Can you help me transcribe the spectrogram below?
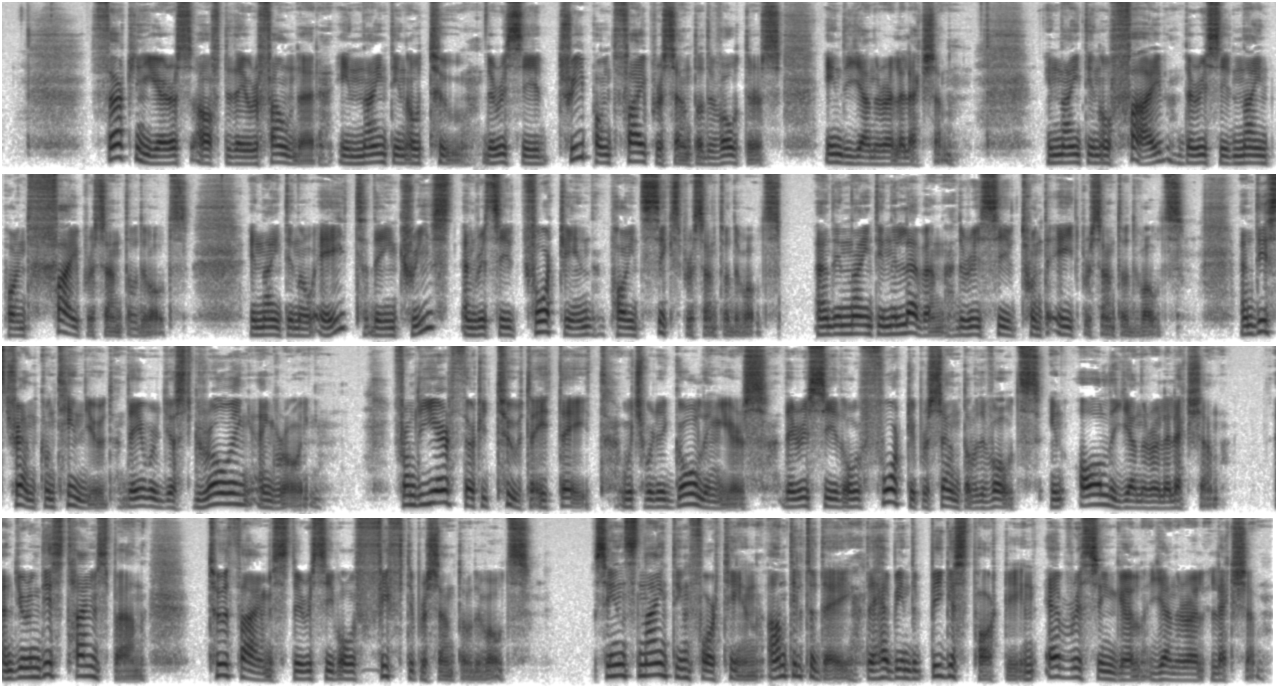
13 years after they were founded, in 1902, they received 3.5% of the voters in the general election. In 1905, they received 9.5% of the votes. In 1908, they increased and received 14.6% of the votes. And in 1911, they received 28% of the votes. And this trend continued. They were just growing and growing. From the year 32 to 88, which were the golden years, they received over 40% of the votes in all the general election. And during this time span, Two times they receive over 50% of the votes. Since 1914 until today, they have been the biggest party in every single general election.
